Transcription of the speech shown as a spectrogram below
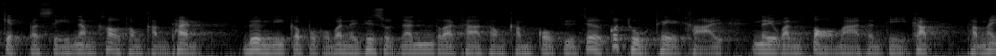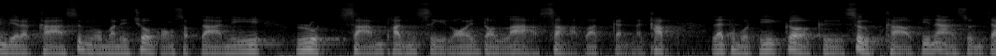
เก็บภาษีนำเข้าทองคำแท่ง เรื่องนี้ก็ปรากฏว่าในที่สุดนั้น ราคาทองคำโกลฟิวเจอร์ก็ถูกเทขายในวันต่อมาทันทีครับทำให้มีราคาซึ่งลงมาในช่วงของสัปดาห์นี้หลุด 3,400 ดอลลาร์สหรัฐกันนะครับ และทั้งหมดนี้ก็คือสรุปข่าวที่น่าสนใจ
